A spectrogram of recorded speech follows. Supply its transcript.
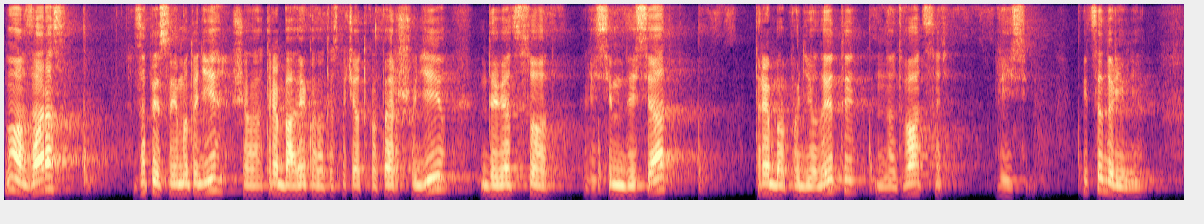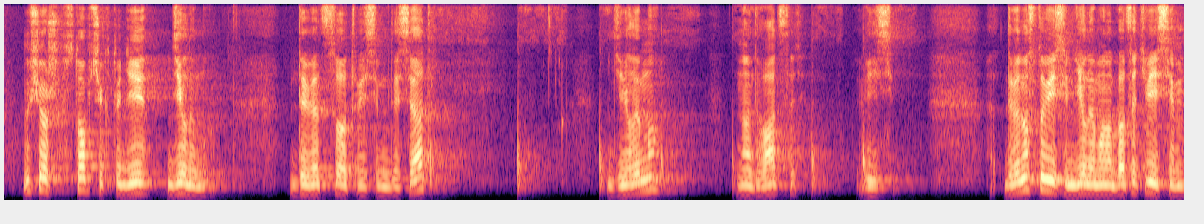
Ну а зараз записуємо тоді, що треба виконати спочатку першу дію. 980 треба поділити на 28. І це дорівнює. Ну що ж, стопчик тоді ділимо. 980 ділимо на 28. 98 ділимо на 28.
